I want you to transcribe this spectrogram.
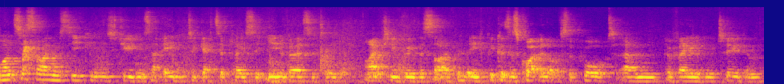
Once asylum seeking students are able to get a place at university, I actually breathe a sigh of relief because there's quite a lot of support um, available to them.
